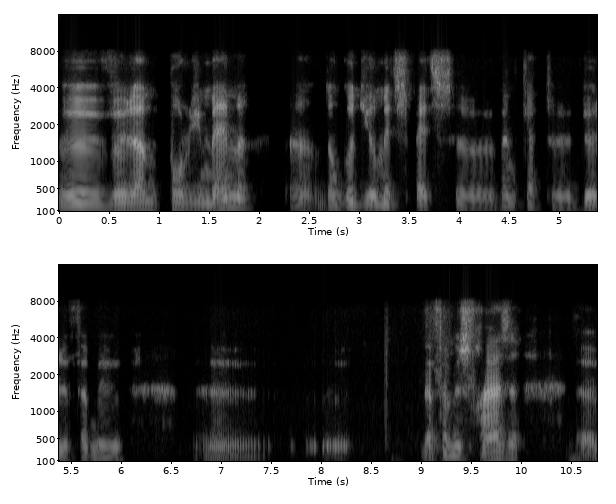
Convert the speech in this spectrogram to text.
euh, veut l'homme pour lui-même, hein, dans Godio Metspets 24.2, le fameux la fameuse phrase. Euh,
